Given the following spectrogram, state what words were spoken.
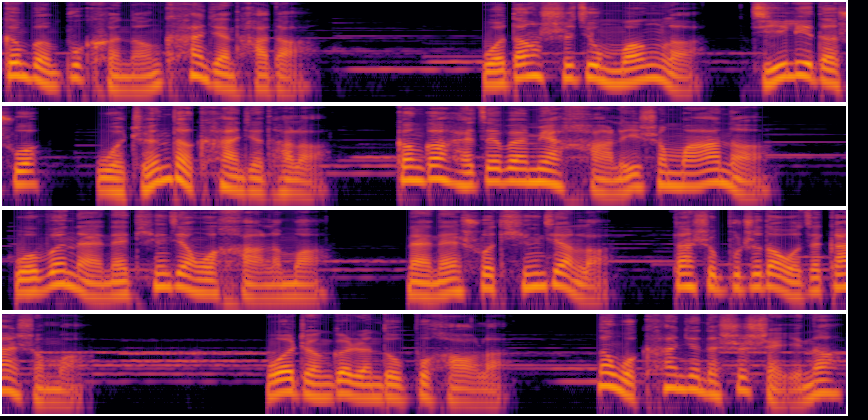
根本不可能看见她的。”我当时就懵了，极力的说：“我真的看见她了，刚刚还在外面喊了一声妈呢。”我问奶奶：“听见我喊了吗？”奶奶说：“听见了，但是不知道我在干什么。”我整个人都不好了，那我看见的是谁呢？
